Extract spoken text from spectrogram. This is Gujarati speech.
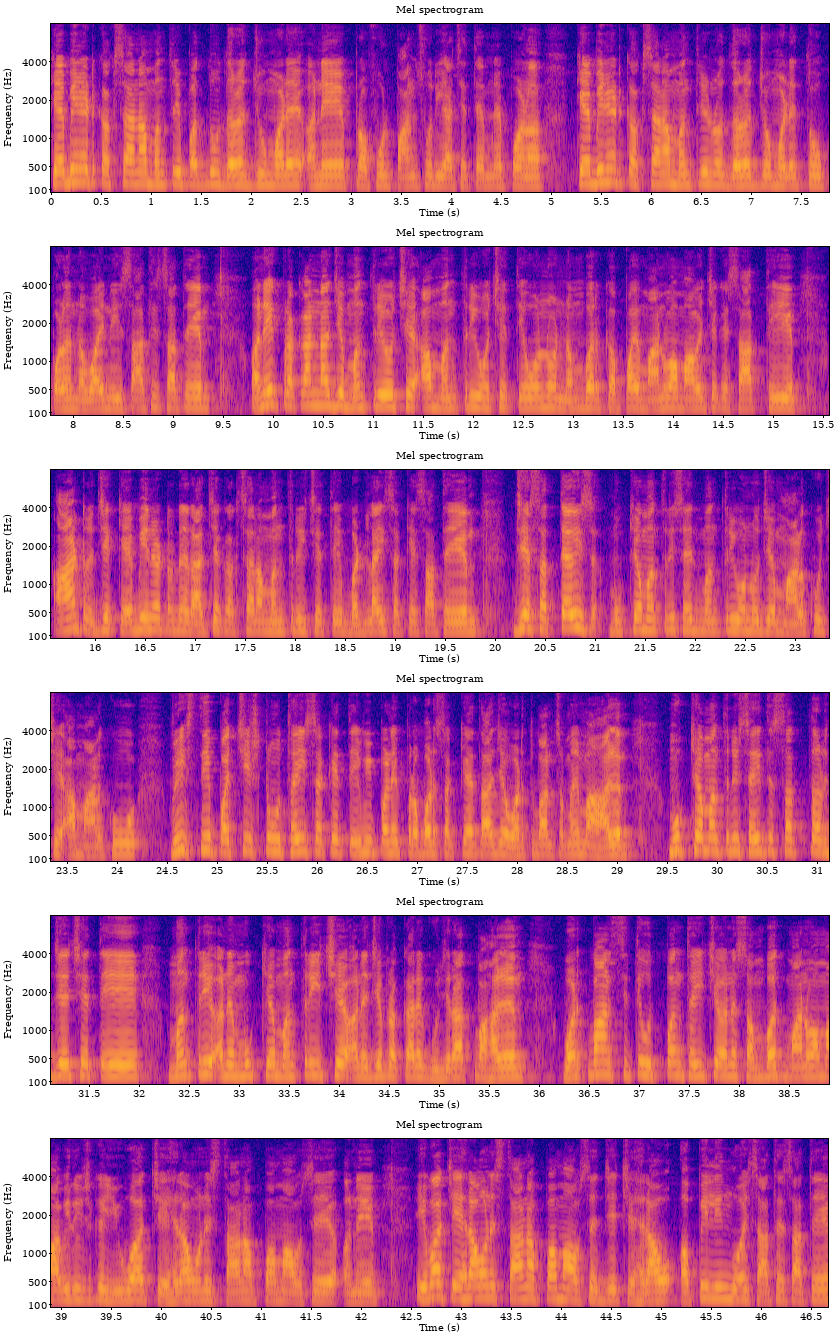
કેબિનેટ કક્ષાના મંત્રી પદનું દરજ્જો મળે અને પ્રફુલ્લ પાનસુરિયા છે તેમને પણ કેબિનેટ કક્ષાના મંત્રીનો દરજ્જો મળે તો પણ નવાઈની સાથે સાથે અનેક પ્રકારના જે મંત્રીઓ છે, આ મંત્રીઓ છે તેઓનો નંબર કપાય માનવામાં આવે છે કે સાતથી આઠ જે કેબિનેટ અને રાજ્ય કક્ષાના મંત્રી છે તે બદલાઈ શકે સાથે જે સત્યાવીસ મુખ્યમંત્રી સહિત મંત્રીઓનું જે માળખું છે, આ માળખું વીસથી પચીસનું થઈ શકે તેવી પણ એક પ્રબળ શક્યતા જે વર્તમાન સમયમાં હાલ મુખ્યમંત્રી સહિત સત્તર જે છે તે મંત્રી અને મુખ્યમંત્રી છે અને જે પ્રકારે ગુજરાતમાં હાલ વર્તમાન સ્થિતિ ઉત્પન્ન થઈ છે અને સંબંધ માનવામાં આવી રહ્યું છે કે યુવા ચહેરાઓને સ્થાન આપવામાં આવશે અને એવા ચહેરાઓને સ્થાન આપવામાં આવશે જે ચહેરાઓ અપીલિંગ હોય સાથે સાથે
